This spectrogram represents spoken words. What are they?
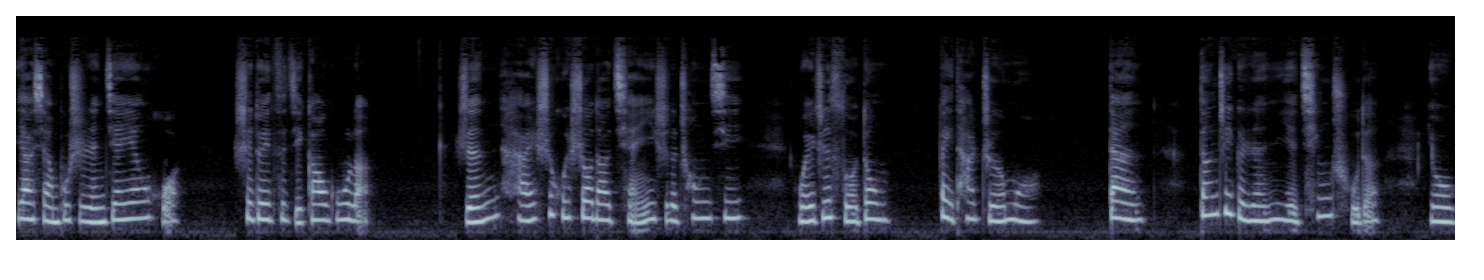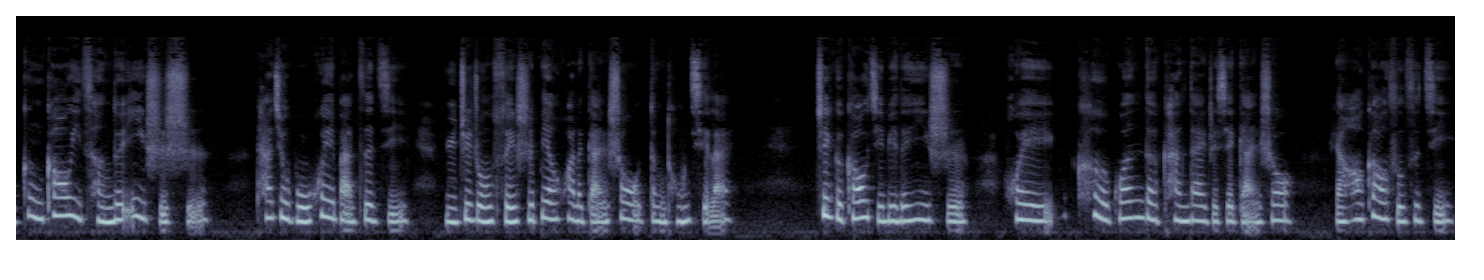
要想不食人间烟火，是对自己高估了。人还是会受到潜意识的冲击，为之所动，被他折磨。但当这个人也清楚的有更高一层的意识时，他就不会把自己与这种随时变化的感受等同起来。这个高级别的意识会客观的看待这些感受，然后告诉自己：“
